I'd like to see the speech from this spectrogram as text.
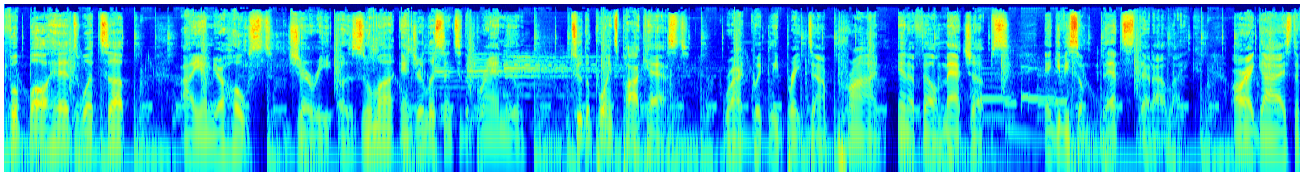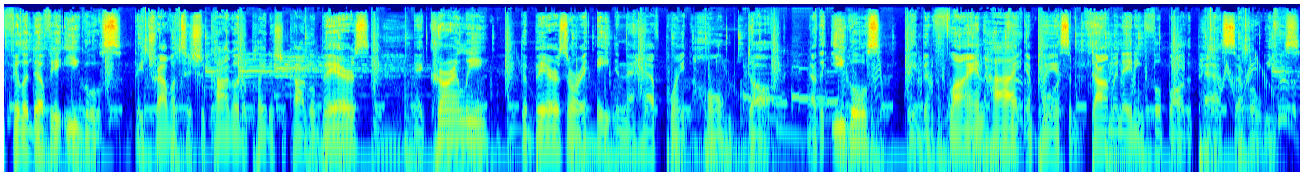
Football heads, what's up? I am your host, Jerry Azumah, and you're listening to the brand new To the Points podcast, where I quickly break down prime NFL matchups and give you some bets that I like. All right, guys, the Philadelphia Eagles, they travel to Chicago to play the Chicago Bears, and currently the Bears are an eight and a half point home dog. Now, the Eagles, they've been flying high and playing some dominating football the past several weeks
